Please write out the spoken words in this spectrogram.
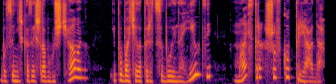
Босоніжка зайшла в гущавину і побачила перед собою на гілці майстра шовкопряда.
